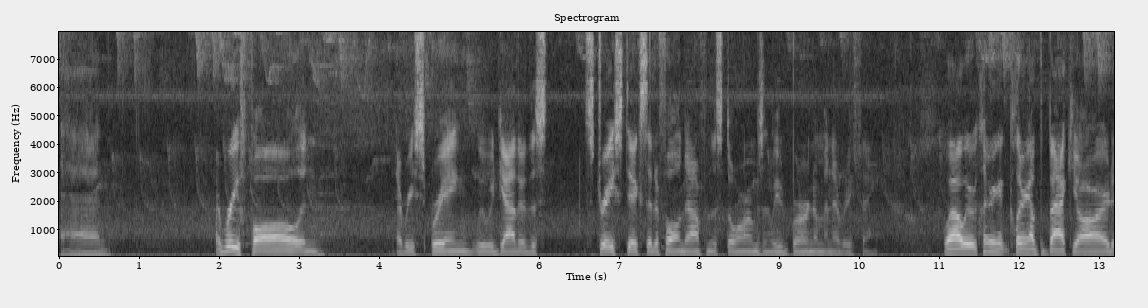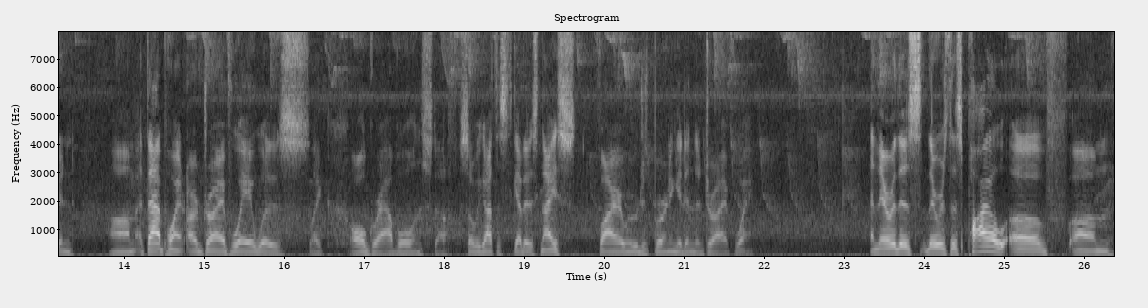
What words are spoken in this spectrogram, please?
And every fall and every spring, we would gather the stray sticks that had fallen down from the storms, and we'd burn them and everything. Well, we were clearing clearing out the backyard, and um, at that point, our driveway was like all gravel and stuff. So we got this together this nice fire, and we were just burning it in the driveway. And there were this there was this pile of um,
